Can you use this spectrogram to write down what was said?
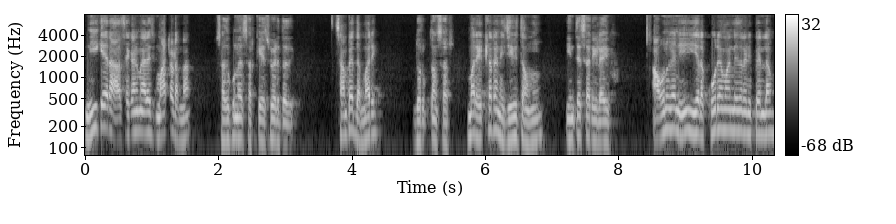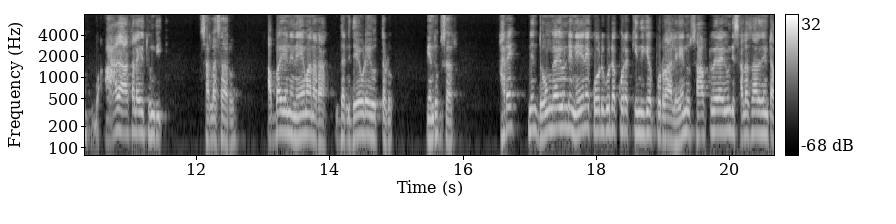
నీకేరా సెకండ్ మ్యారేజ్ మాట్లాడన్నా? చదువుకున్నది సార్ కేసు పెడుతుంది. చంపేద్దాం మరి? దొరుకుతాం సార్ మరి ఎట్లరా నీ జీవితం? ఇంతే సార్ ఈ లైఫ్ అవును కానీ ఇలా కూరేమండిందిరా నీ పెళ్ళం? బాగా ఆకలి అవుతుంది చల్ల సారు. అబ్బాయి అని ఏమనరా దాన్ని దేవుడే ఉత్తాడు ఎందుకు సార్? అరే నేను దొంగ ఉండి నేనే కోడిగుడ్డ కూర కిందికి ఎప్పుడు రాలే? నువ్వు సాఫ్ట్వేర్ అయి ఉండి సలసాల తింటావా?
